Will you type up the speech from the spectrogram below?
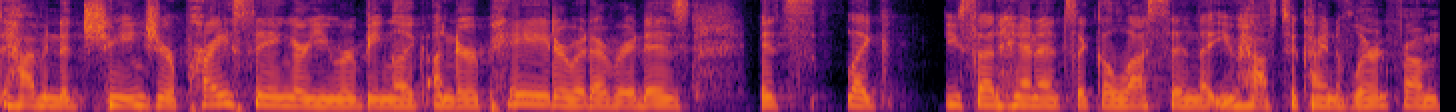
having to change your pricing, or you were being like underpaid, or whatever it is, it's like you said, Hannah, it's like a lesson that you have to kind of learn from.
